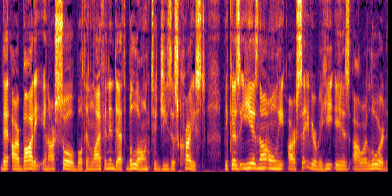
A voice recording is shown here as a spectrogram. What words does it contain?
that our body and our soul, both in life and in death, belong to Jesus Christ because he is not only our Savior, but he is our Lord,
